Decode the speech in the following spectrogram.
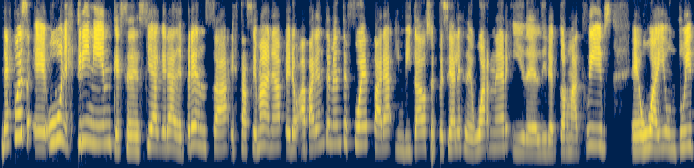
Después eh, hubo un screening que se decía que era de prensa esta semana, pero aparentemente fue para invitados especiales de Warner y del director Matt Reeves. Eh, hubo ahí un tweet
